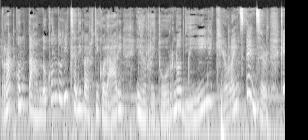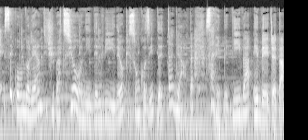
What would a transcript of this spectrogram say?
raccontando con dovizia di particolari il ritorno di Caroline Spencer, che secondo le anticipazioni del video, che sono così dettagliate, sarebbe viva e vegeta.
